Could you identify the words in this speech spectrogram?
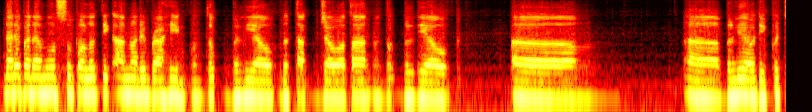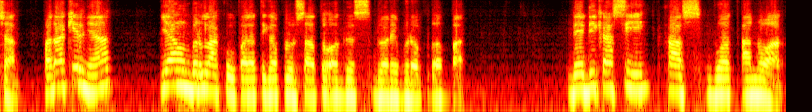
daripada musuh politik Anwar Ibrahim untuk beliau letak jawatan untuk beliau uh, uh, beliau dipecat. Pada akhirnya yang berlaku pada 31 Agustus 2024. Dedikasi khas buat Anwar.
